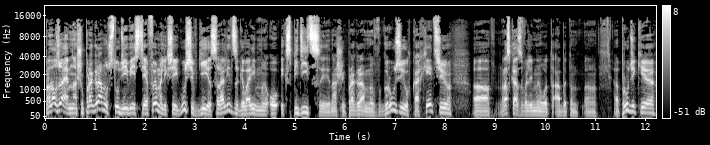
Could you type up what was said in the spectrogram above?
Продолжаем нашу программу. В студии Вести ФМ Алексей Гусев, Гия Саралидзе. Говорим мы о экспедиции нашей программы в Грузию, в Кахетию. А, рассказывали мы вот об этом а, прудике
